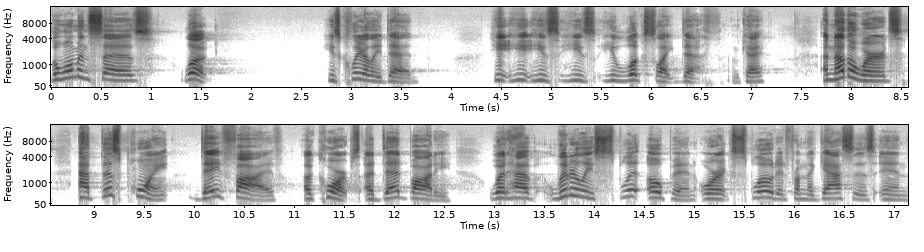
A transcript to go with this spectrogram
the woman says, Look, he's clearly dead. He, he, he's, he's, he looks like death, okay? In other words, at this point, day five, a corpse, a dead body, would have literally split open or exploded from the gases in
